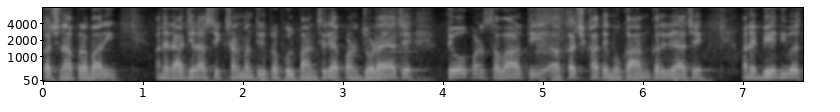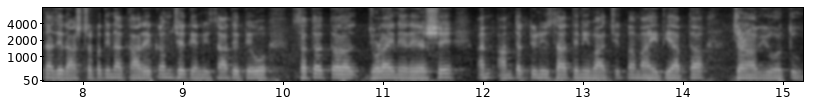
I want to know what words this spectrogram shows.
કચ્છના પ્રભારી અને રાજ્યના શિક્ષણ મંત્રી પ્રફુલ પાનસરિયા પણ જોડાયા છે. તેઓ પણ સવારથી કચ્છ ખાતે મુકામ કરી રહ્યા છે અને બે દિવસના જે રાષ્ટ્રપતિના કાર્યક્રમ છે તેમની સાથે તેઓ સતત જોડાઈને રહેશે. આમ, આમતક ટીવી સાથેની વાતચીતમાં માહિતી આપતા જણાવ્યું હતું.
